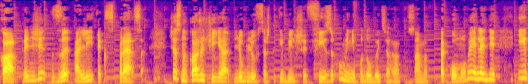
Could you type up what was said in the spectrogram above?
картриджі з AliExpress. Чесно кажучи, я люблю все ж таки більше фізику. Мені подобається грати саме в такому вигляді, і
